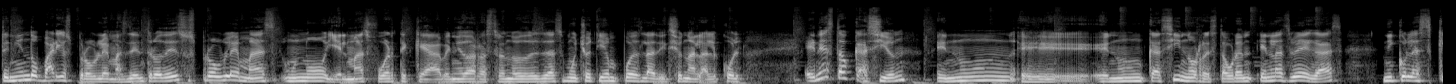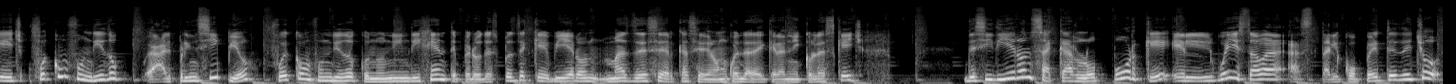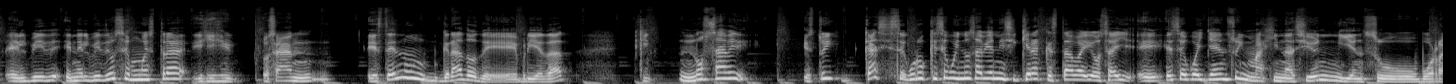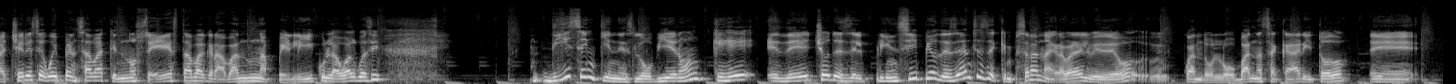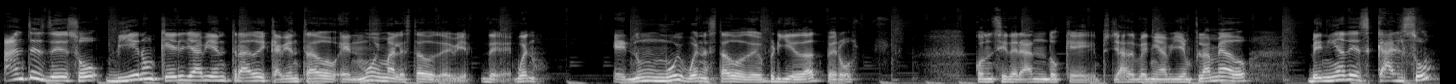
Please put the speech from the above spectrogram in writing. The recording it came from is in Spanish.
teniendo varios problemas. Dentro de esos problemas, uno y el más fuerte que ha venido arrastrando desde hace mucho tiempo es la adicción al alcohol. En esta ocasión, en un, eh, en un casino, restaurante en Las Vegas, Nicolas Cage fue confundido al principio, fue confundido con un indigente, pero después de que vieron más de cerca se dieron cuenta de que era Nicolas Cage. Decidieron sacarlo porque el güey estaba hasta el copete. De hecho, el en el video se muestra, y, o sea, está en un grado de ebriedad que no sabe estoy casi seguro que ese güey no sabía ni siquiera que estaba ahí. O sea, eh, ese güey ya en su imaginación y en su borrachera, ese güey pensaba que, no sé, estaba grabando una película o algo así. Dicen quienes lo vieron que eh, de hecho desde el principio, desde antes de que empezaran a grabar el video, eh, cuando lo van a sacar y todo, antes de eso vieron que él ya había entrado y que había entrado en muy mal estado de, de bueno, en un muy buen estado de ebriedad, pero considerando que pues, ya venía bien flameado, venía descalzo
